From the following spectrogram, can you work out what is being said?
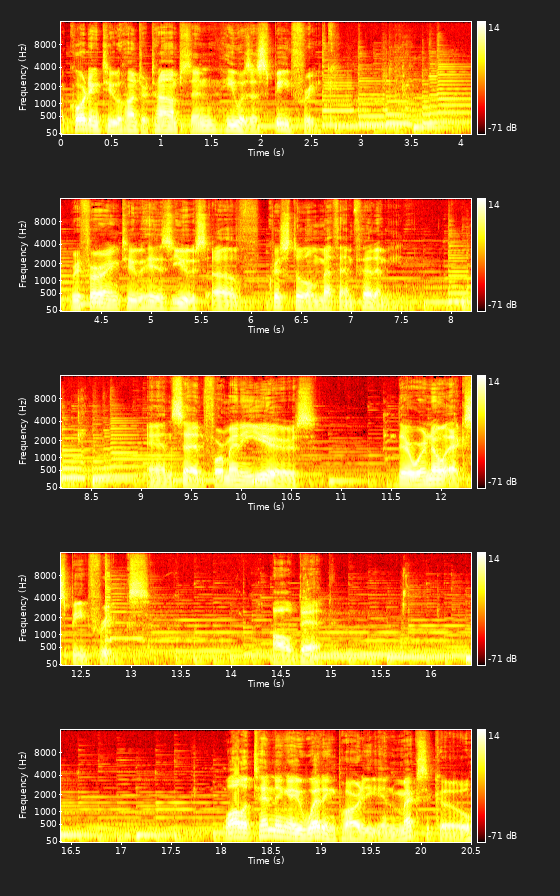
According to Hunter Thompson, he was a speed freak, referring to his use of crystal methamphetamine, and said for many years there were no ex speed freaks, all dead. While attending a wedding party in Mexico,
